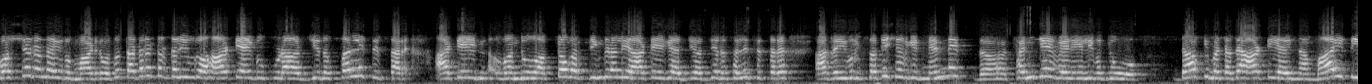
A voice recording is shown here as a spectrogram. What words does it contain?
ಕ್ವಶನ್ ಅನ್ನ ಇವರು ಮಾಡಿರುವುದು ತದನಂತರದಲ್ಲಿ ಇವರು ಆರ್ ಟಿ ಐಗೂ ಕೂಡ ಅರ್ಜಿಯನ್ನು ಸಲ್ಲಿಸಿರ್ತಾರೆ. ಆರ್ ಟಿ ಐ ಒಂದು ಅಕ್ಟೋಬರ್ ತಿಂಗಳಲ್ಲಿ ಆರ್ ಟಿ ಐಗೆ ಅರ್ಜಿ, ಅರ್ಜಿಯನ್ನು ಸಲ್ಲಿಸಿರ್ತಾರೆ. ಆದ್ರೆ ಇವ್ರಿಗೆ ಸತೀಶ್ ಅವರಿಗೆ ನಿನ್ನೆ ಸಂಜೆ ವೇಳೆಯಲ್ಲಿ ಒಂದು ಡಾಕ್ಯುಮೆಂಟ್ ಅದೇ ಆರ್ ಟಿ ಐ ನ ಮಾಹಿತಿ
